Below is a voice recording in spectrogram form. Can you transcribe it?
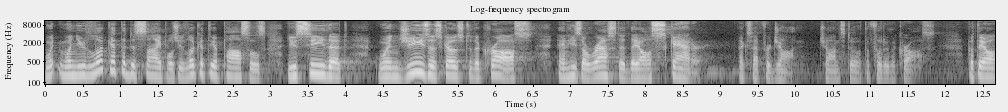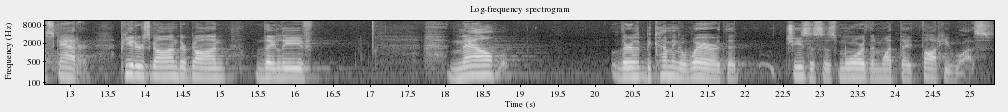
When, when you look at the disciples, you look at the apostles, you see that when Jesus goes to the cross and he's arrested, they all scatter, except for John. John's still at the foot of the cross. But they all scatter. Peter's gone, they're gone, they leave. Now they're becoming aware that Jesus is more than what they thought he was.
